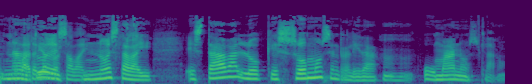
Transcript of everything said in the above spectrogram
nada, todo no estaba ahí. No estaba ahí. Estaba lo que somos en realidad, humanos. Claro.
